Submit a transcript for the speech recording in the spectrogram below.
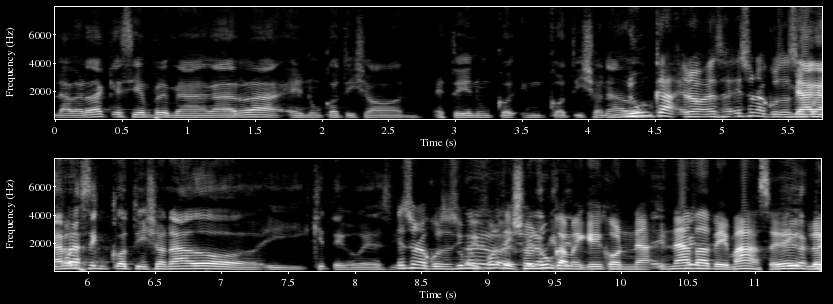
la verdad que siempre me agarra en un cotillón. Estoy en un co- encotillonado. Nunca. No, es, es una acusación. me agarras fuerte. encotillonado y ¿qué te voy a decir? Es una acusación muy fuerte y yo nunca que me quedé con na- nada de más. ¿eh? Digo, Lo,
